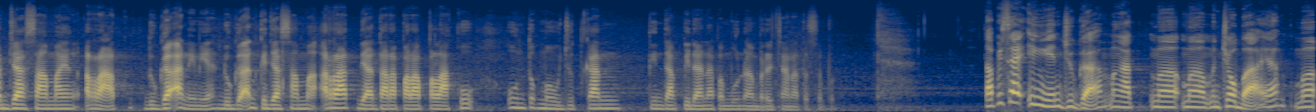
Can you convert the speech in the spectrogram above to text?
kerjasama yang erat, dugaan ini ya, dugaan kerjasama erat di antara para pelaku untuk mewujudkan tindak pidana pembunuhan berencana tersebut. Tapi saya ingin juga mengat, me, me, mencoba ya me,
